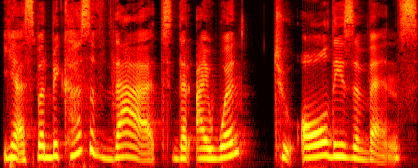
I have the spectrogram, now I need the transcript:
yes but because of that that i went to all these events,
